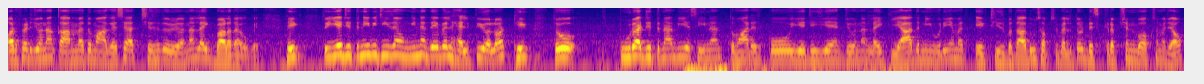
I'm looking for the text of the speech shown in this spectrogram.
और फिर जो ना, काम में तुम आगे से अच्छे से तो जो है ना लाइक बढ़ रहे होगे ठीक? तो ये जितनी भी चीज़ें होंगी ना they will help you a lot ठीक? तो पूरा जितना भी ये सीन है, तुम्हारे को ये चीज़ें जो ना लाइक याद नहीं हो रही है, मैं एक चीज़ बता दूँ, सबसे पहले तो डिस्क्रिप्शन बॉक्स में जाओ।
